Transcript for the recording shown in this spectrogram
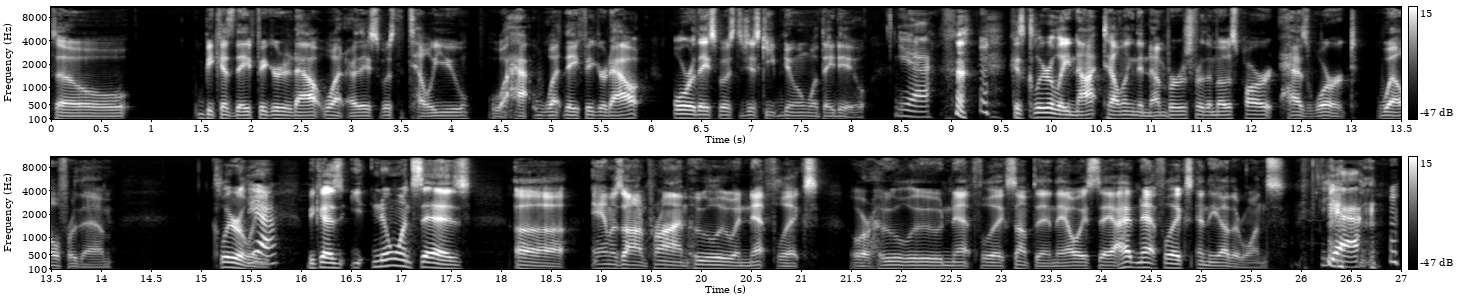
So because they figured it out, what are they supposed to tell you what ha- what they figured out or are they supposed to just keep doing what they do? Yeah. because clearly not telling the numbers for the most part has worked well for them. Clearly, Yeah. Because no one says uh, Amazon Prime, Hulu, and Netflix or Hulu, Netflix, something. They always say I have Netflix and the other ones. Yeah.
